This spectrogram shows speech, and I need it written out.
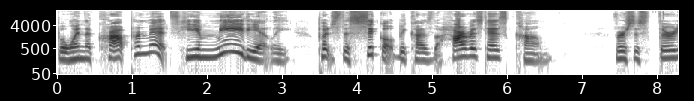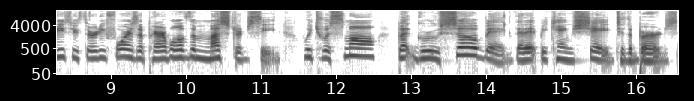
But when the crop permits, he immediately puts the sickle because the harvest has come. Verses 30 through 34 is a parable of the mustard seed, which was small but grew so big that it became shade to the birds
